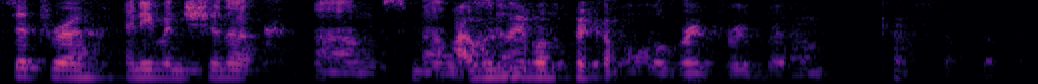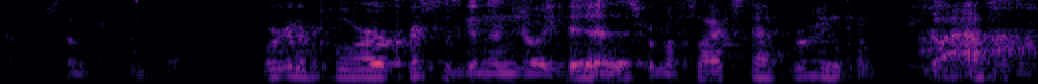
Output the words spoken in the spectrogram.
Citra, and even Chinook um, smell. I was so- able to pick up a little grapefruit, but I'm kind of stuffed up right now for some reason. So we're gonna pour. Chris is gonna enjoy his from a Flagstaff Brewing Company glass. Ah,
